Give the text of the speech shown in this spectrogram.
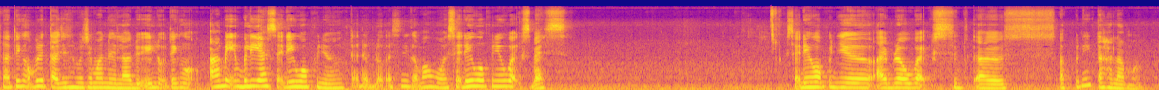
Nak tengok boleh tak jenis macam mana lah? Duk elok tengok. Ambil beli yang set dewa punya. Tak ada blok kat sini kat bawah. Set dewa punya wax best. Set dewa punya eyebrow wax uh, Apa ni tahan lama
